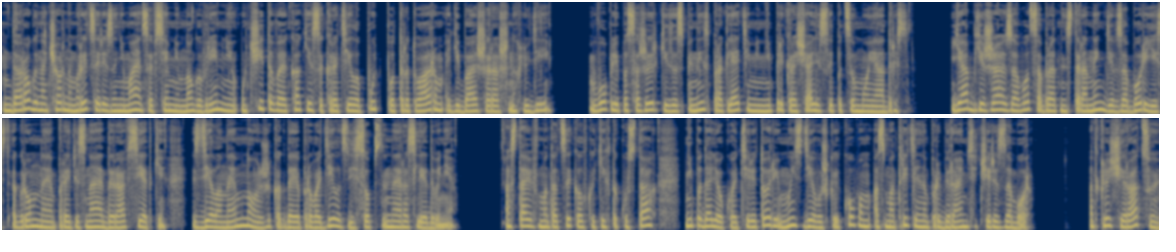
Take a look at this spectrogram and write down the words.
Дорога на Черном рыцаре занимает совсем немного времени, учитывая, как я сократила путь по тротуарам, огибая шарашенных людей. Вопли пассажирки из-за спины с проклятиями не прекращали сыпаться в мой адрес — я объезжаю завод с обратной стороны, где в заборе есть огромная прорезная дыра в сетке, сделанная мною же, когда я проводила здесь собственное расследование. Оставив мотоцикл в каких-то кустах, неподалеку от территории, мы с девушкой-копом осмотрительно пробираемся через забор. Отключи рацию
